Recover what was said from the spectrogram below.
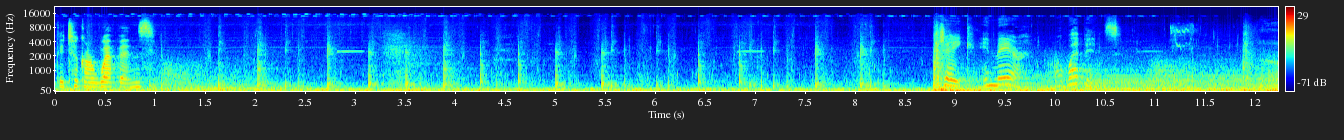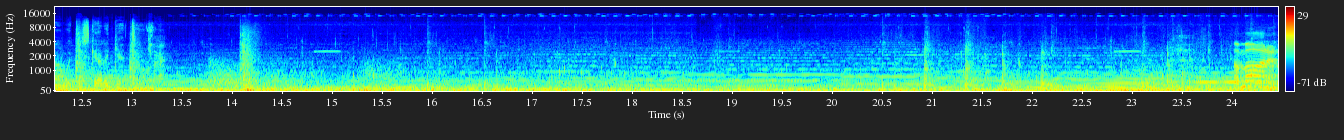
They took our weapons. Jake, in there. Our weapons. Now we just gotta get to him. I'm on it.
